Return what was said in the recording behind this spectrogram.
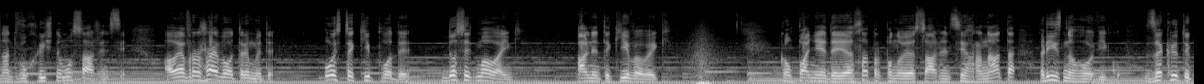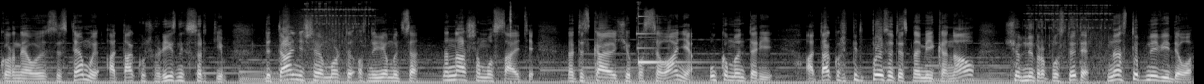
на двохрічному саджанці. Але врожай ви отримаєте ось такі плоди, досить маленькі, а не такі великі. Компанія DSA пропонує саджанці граната різного віку, закритою кореневою системою, а також різних сортів. Детальніше ви можете ознайомитися на нашому сайті, натискаючи посилання у коментарі. А також підписуйтесь на мій канал, щоб не пропустити наступне відео.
